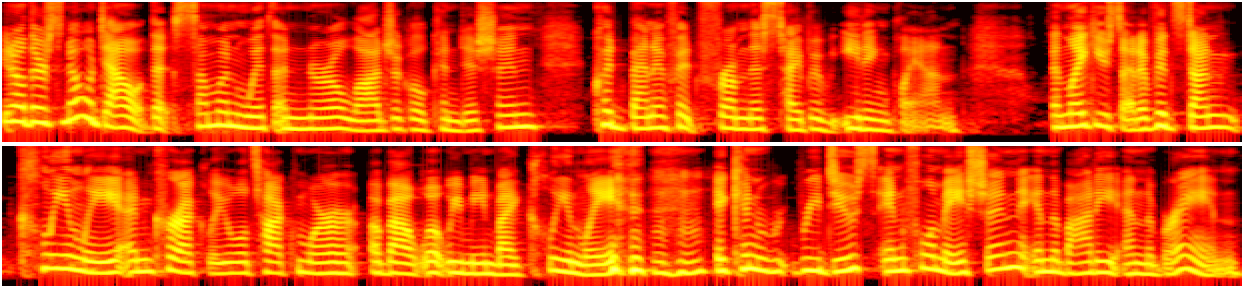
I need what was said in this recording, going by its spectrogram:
you know, there's no doubt that someone with a neurological condition could benefit from this type of eating plan. And like you said, if it's done cleanly and correctly, we'll talk more about what we mean by cleanly. Mm-hmm. it can re- reduce inflammation in the body and the brain.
